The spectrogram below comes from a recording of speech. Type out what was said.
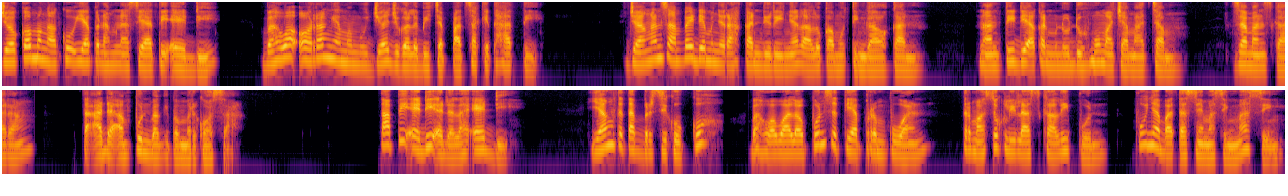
Joko mengaku ia pernah menasihati Edi bahwa orang yang memuja juga lebih cepat sakit hati. Jangan sampai dia menyerahkan dirinya lalu kamu tinggalkan. Nanti dia akan menuduhmu macam-macam. Zaman sekarang, tak ada ampun bagi pemerkosa. Tapi Edi adalah Edi, yang tetap bersikukuh bahwa walaupun setiap perempuan, termasuk Lila sekalipun, punya batasnya masing-masing,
